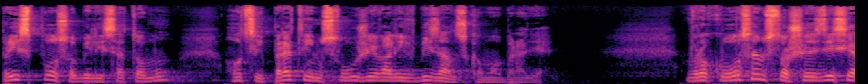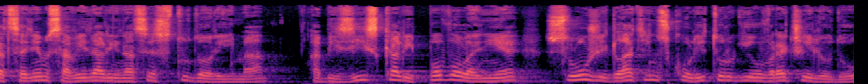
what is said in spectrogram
prispôsobili sa tomu, hoci predtým slúživali v byzantskom obrade. V roku 867 sa vydali na cestu do Ríma aby získali povolenie slúžiť latinskú liturgiu v reči ľudu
